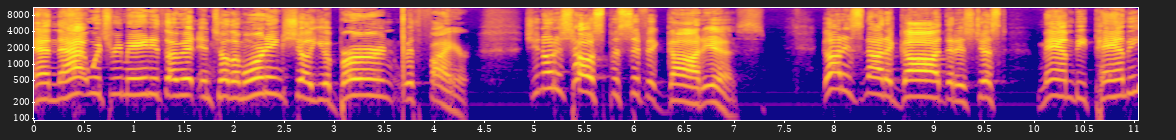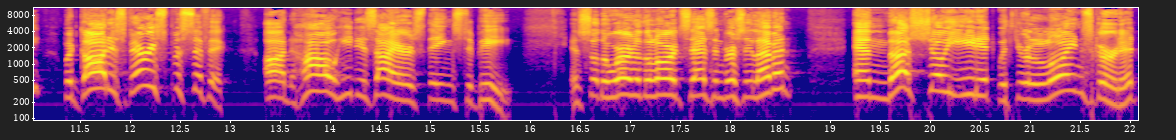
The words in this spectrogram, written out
And that which remaineth of it until the morning shall you burn with fire. Do you notice how specific God is? God is not a God that is just mamby pamby, but God is very specific on how He desires things to be. And so the word of the Lord says in verse 11, And thus shall ye eat it with your loins girded,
